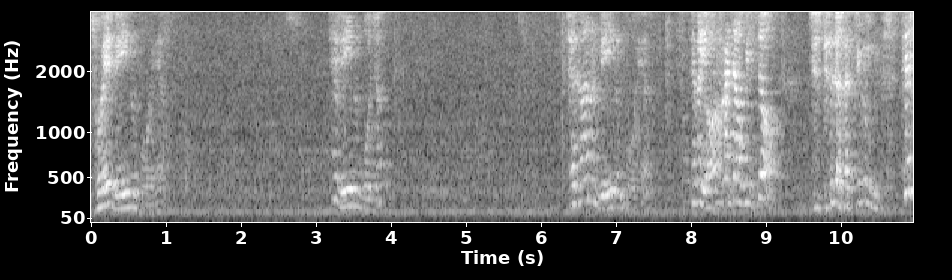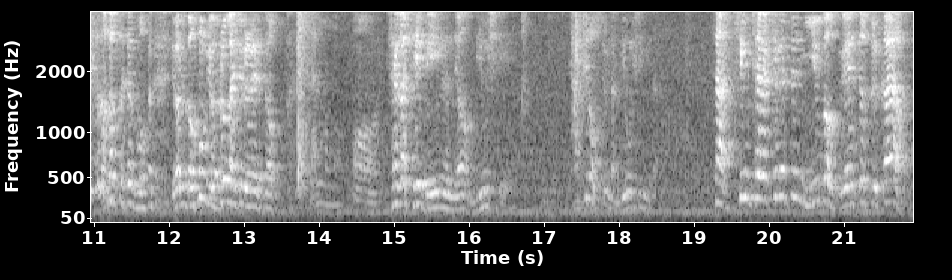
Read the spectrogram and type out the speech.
저의 메인은 뭐예요? 제 메인은 뭐죠? 제가 하는 메인은 뭐예요? 제가 여러 가지 하고 있죠? 진짜 제가 지금 셀 수가 없어요. 뭐 여러, 너무 여러 가지를 해서 어, 제가 제 메인은요 미용실이에요. 다 필요 없습니다. 미용실입니다. 자, 지금 제가 책을 쓴 이유가 왜 썼을까요?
